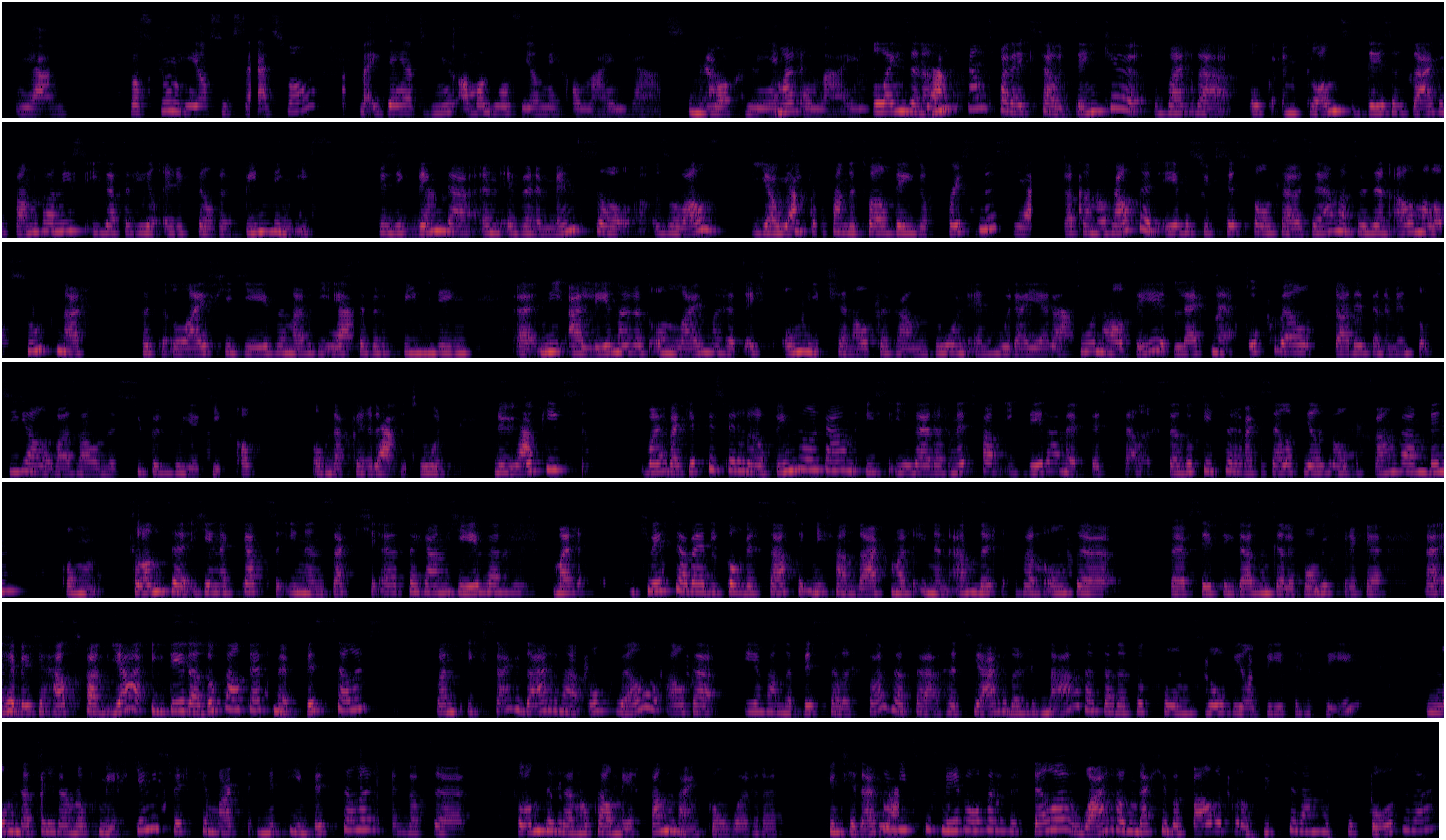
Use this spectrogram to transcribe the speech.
ja, het was toen heel succesvol, maar ik denk dat het nu allemaal gewoon veel meer online gaat. Ja. Nog meer Maar- online. Langs de Ja. andere kant, wat ik zou denken, waar dat ook een klant deze dagen fan van is, is dat er heel erg veel verbinding is. Dus ik denk dat een evenement zo, zoals jouw Ja. van de 12 Days of Christmas, dat dat nog altijd even succesvol zou zijn. Want we zijn allemaal op zoek naar het live gegeven, naar die Ja. echte verbinding. Eh, niet alleen naar het online, maar het echt omnichannel te gaan doen. En hoe dat jij Ja. dat toen al deed, lijkt mij ook wel, dat evenement op zich al was al een supergoeie kick-off om dat verder Ja. te doen. Nu, ook iets waar ik even verder op in wil gaan, is, je zei daarnet van, ik deed dat met bestsellers. Dat is ook iets waar ik zelf heel grote fan van ben, om klanten geen kat in een zak eh, te gaan geven. Maar ik weet dat wij die conversatie niet vandaag, maar in een ander van onze 75.000 telefoongesprekken eh, hebben gehad van, ja, ik deed dat ook altijd met bestsellers. Want ik zag daarna ook wel, als dat een van de bestsellers was, dat dat het jaar daarna, dat dat het ook gewoon zoveel beter deed Mm. omdat er dan ook meer kennis werd gemaakt met die bestseller en dat de klant er dan ook al meer fan van kon worden. Kun je daar nog Ja. iets meer over vertellen? Waarom dat je bepaalde producten dan hebt gekozen daar?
